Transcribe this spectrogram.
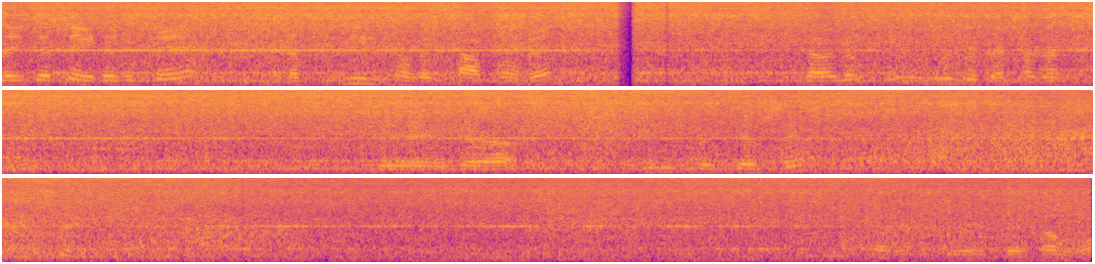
যাইতেছে এটার উপরে একটা প্রিন্ট হবে, ছাপ হবে। এটা হলো এই যে দেখা যাচ্ছে যে এটা প্রিন্ট হইতেছে। দেখাবো।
